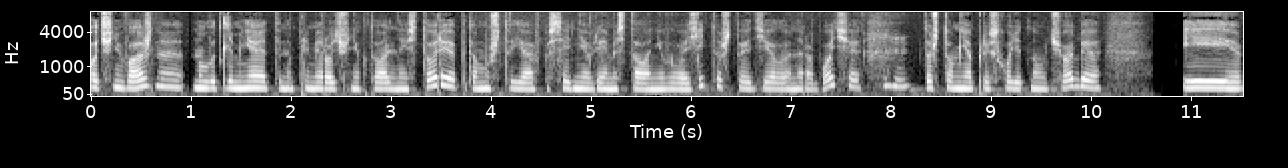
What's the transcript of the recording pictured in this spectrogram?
очень важно, ну вот для меня это, например, очень актуальная история, потому что я в последнее время стала не вывозить то, что я делаю на работе, mm-hmm. то, что у меня происходит на учебе, и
